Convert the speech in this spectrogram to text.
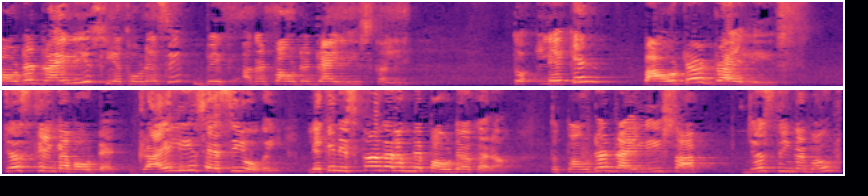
पाउडर ड्राई लीव्स ये थोड़े से बिग अगर पाउडर ड्राई लीव्स का लें। तो लेकिन powder dry leaves just think about that dry leaves ऐसी हो गई, लेकिन इसका अगर हमने पाउडर करा तो पाउडर ड्राई लीव्स आप जस्ट थिंक अबाउट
